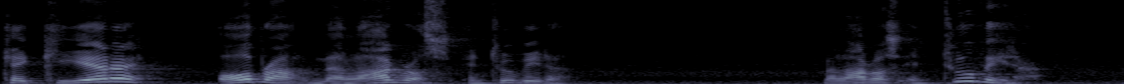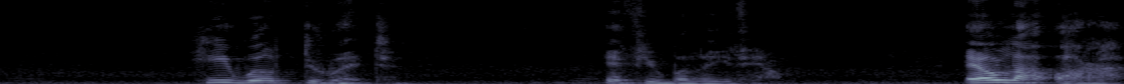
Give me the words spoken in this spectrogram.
que quiere obra milagros en tu vida? Milagros en tu vida. He will do it if you believe Him. Él la ora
